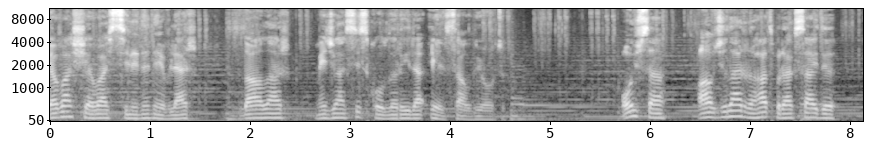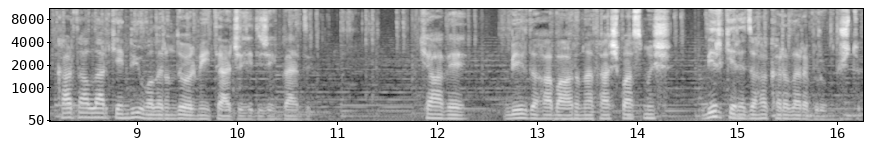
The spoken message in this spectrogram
Yavaş yavaş silinen evler, dağlar mecalsiz kollarıyla el sallıyordu. Oysa avcılar rahat bıraksaydı kartallar kendi yuvalarında ölmeyi tercih edeceklerdi. Kabe bir daha bağrına taş basmış, bir kere daha karalara bürünmüştü.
